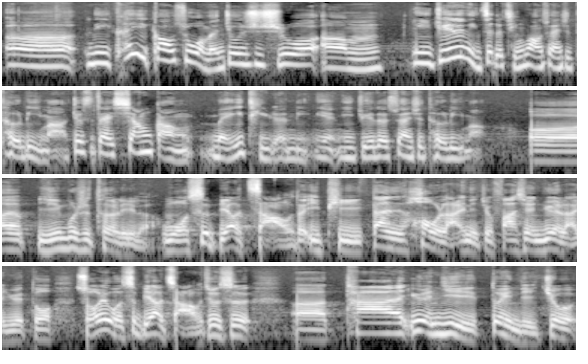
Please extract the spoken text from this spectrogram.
呃，你可以告诉我们，就是说，嗯。你觉得你这个情况算是特例吗？就是在香港媒体人里面，你觉得算是特例吗？呃，已经不是特例了。我是比较早的一批，但后来你就发现越来越多。所谓我是比较早，就是呃，他愿意对你就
